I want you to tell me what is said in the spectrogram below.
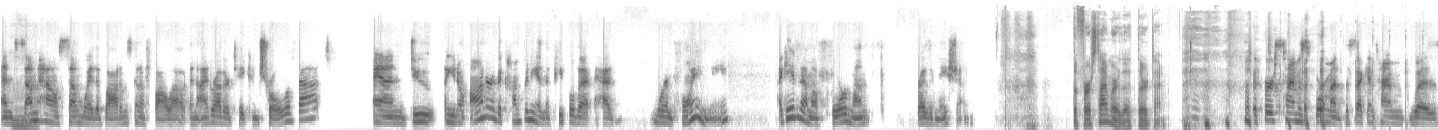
And mm. somehow, some way, the bottom's going to fall out. And I'd rather take control of that and do, you know, honor the company and the people that had were employing me. I gave them a four month resignation. The first time or the third time? the first time was four months. The second time was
